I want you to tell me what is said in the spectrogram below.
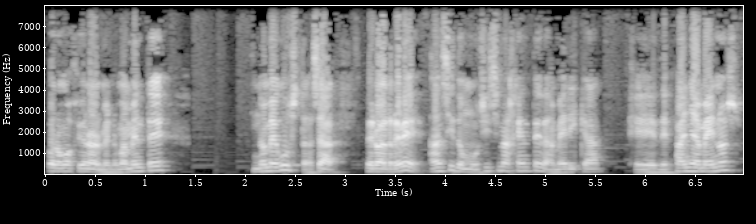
promocionarme. Normalmente no me gusta, o sea, pero al revés, han sido muchísima gente de América, eh, de España menos,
